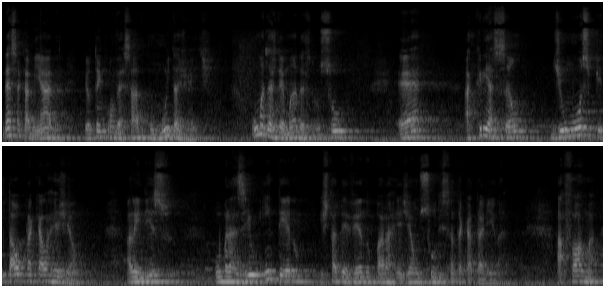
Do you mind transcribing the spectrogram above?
Nessa caminhada, eu tenho conversado com muita gente. Uma das demandas do Sul é a criação de um hospital para aquela região. Além disso, o Brasil inteiro está devendo para a região sul de Santa Catarina. A forma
